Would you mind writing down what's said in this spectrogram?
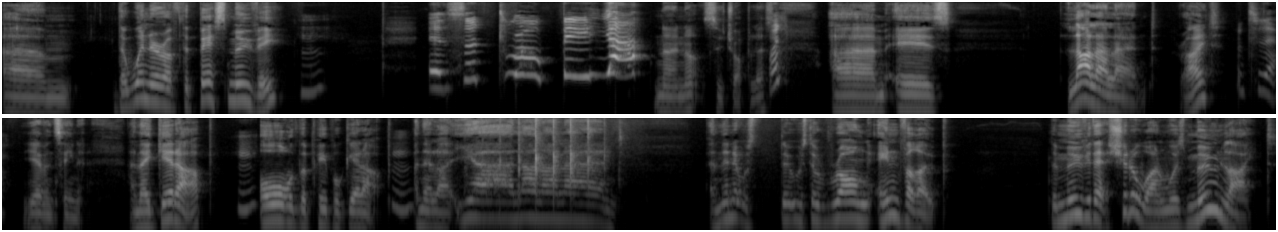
um, the winner of the best movie. It's a trophy. No, not Zootropolis. What? Um, is La La Land, right? What's that? You haven't seen it, and they get up Hmm? all the people get up, hmm. and they're like, "Yeah, La La Land." And then it was it was the wrong envelope. The movie that should have won was Moonlight.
